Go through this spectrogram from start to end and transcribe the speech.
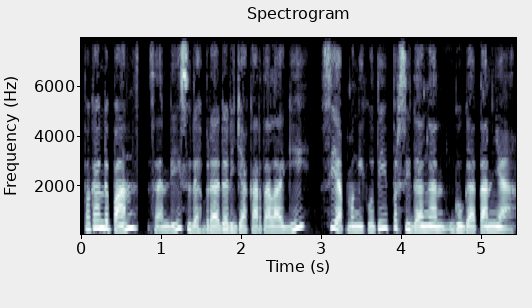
Pekan depan, Sandy sudah berada di Jakarta lagi, siap mengikuti persidangan gugatannya.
